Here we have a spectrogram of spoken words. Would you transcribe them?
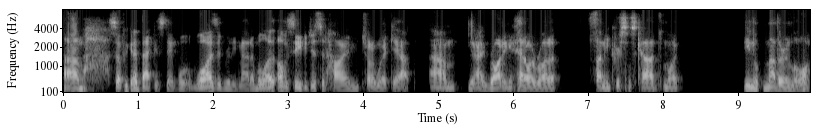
Um, so if we go back a step, why does it really matter? Well, obviously, if you're just at home trying to work out, um, you know, writing how do I write a funny Christmas card to my mother-in-law,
